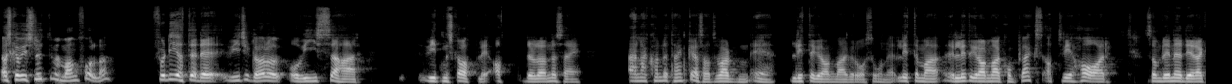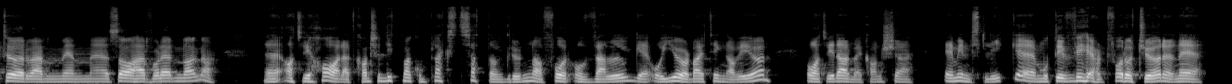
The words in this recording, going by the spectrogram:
ja, skal vi slutte med mangfold? da? Fordi at det, vi ikke klarer å vise her vitenskapelig at det lønner seg. Eller kan det tenkes at verden er litt mer gråsone, litt, mer, litt mer kompleks? At vi har, som denne direktørvennen min eh, sa her forleden dag, da, eh, at vi har et kanskje litt mer komplekst sett av grunner for å velge å gjøre de tingene vi gjør, og at vi dermed kanskje er minst like motivert for å kjøre ned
